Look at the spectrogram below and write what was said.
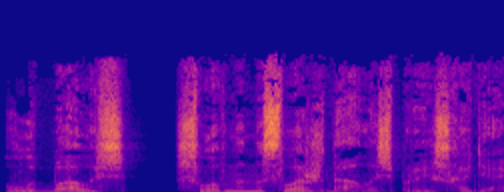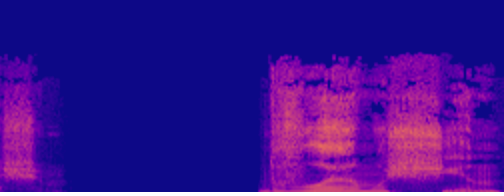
улыбалась, словно наслаждалась происходящим. «Двое мужчин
